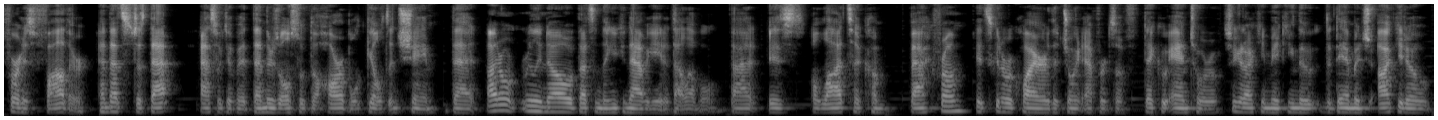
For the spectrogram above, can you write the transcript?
for his father. And that's just that aspect of it. Then there's also the horrible guilt and shame that I don't really know if that's something you can navigate at that level. That is a lot to come back from. It's going to require the joint efforts of Deku and Toru. Shigaraki making the, the damage Akito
